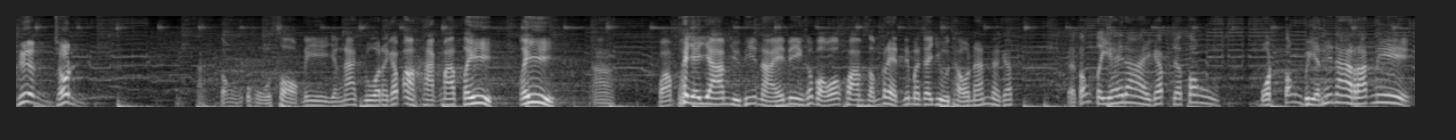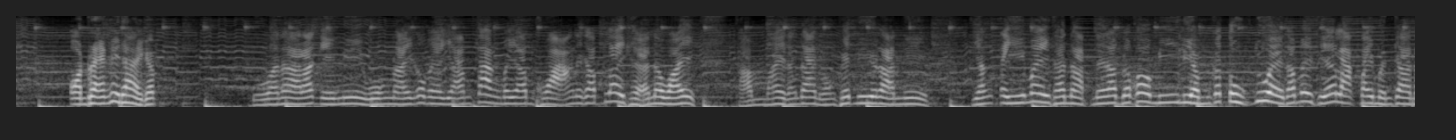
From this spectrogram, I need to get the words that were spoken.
เครื่องชน ต้องโอ้โหศอกนี่ยังน่ากลัวนะครับอะหักมาตีตีอะความพยายามอยู่ที่ไหนนี่เขาบอกว่าความสำเร็จนี่มันจะอยู่แถวนั้นนะครับ แต่ต้องตีให้ได้ครับจะต้องบทต้องเบียดให้น่ารักนี่อ่อนแรงให้ได้ครับดูว่าน่ารักเองนี่วงในก็พยายามตั้งพยายามขวางนะครับไล่แขนเอาไว้ทำให้ทางด้านของเพชรนิรันดร์นี่ยังตีไม่ถนัดนะครับ แล้วก็มีเหลี่ยมกระตุกด้วยทำให้เสียหลักไปเหมือนกัน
